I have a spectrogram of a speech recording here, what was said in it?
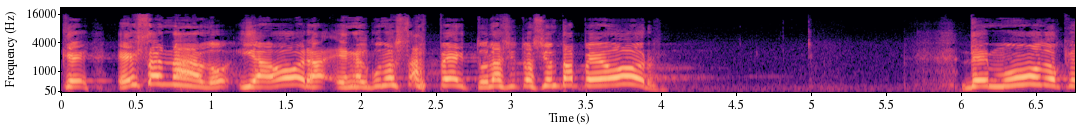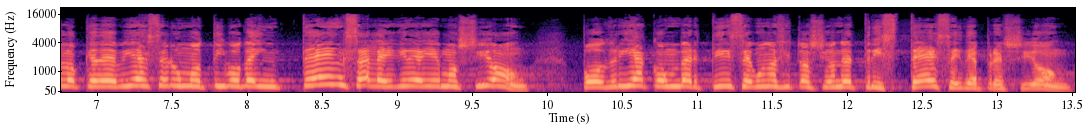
que es sanado y ahora en algunos aspectos la situación está peor. De modo que lo que debía ser un motivo de intensa alegría y emoción podría convertirse en una situación de tristeza y depresión.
